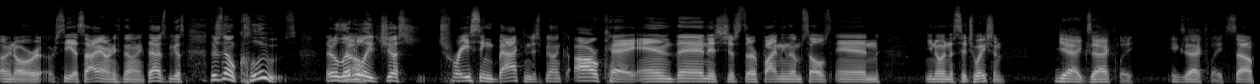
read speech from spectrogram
you know or, or csi or anything like that is because there's no clues. They're literally just tracing back and just being like "Ah, okay and then it's just they're finding themselves in you know in a situation. Yeah, exactly, exactly. so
